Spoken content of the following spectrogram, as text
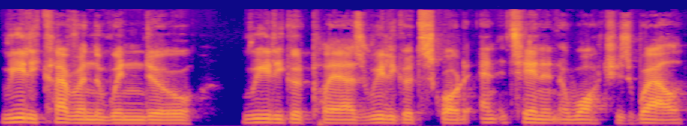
really clever in the window, really good players, really good squad, entertaining to watch as well.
